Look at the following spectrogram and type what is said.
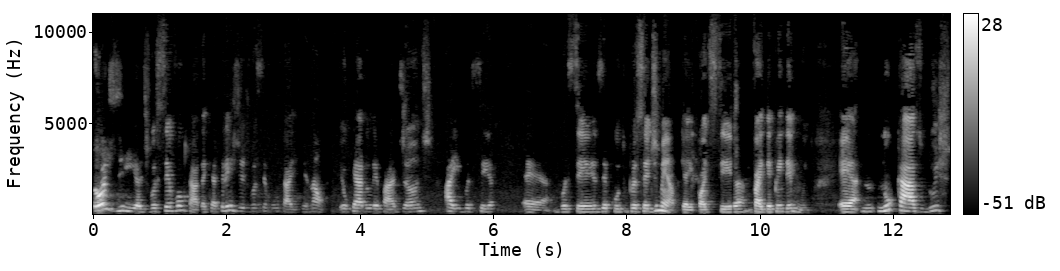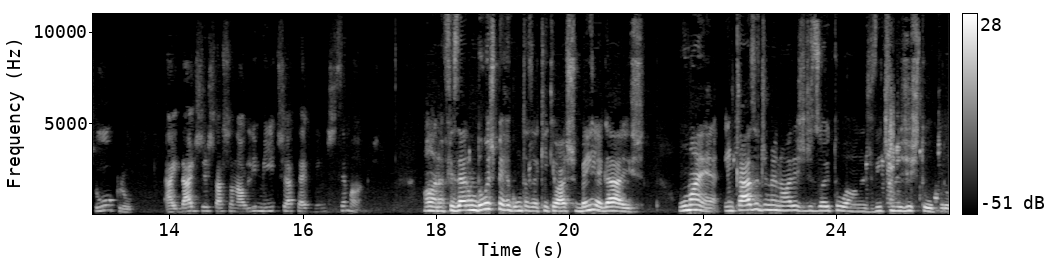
dois dias você voltar, daqui a três dias você voltar e dizer, não, eu quero levar adiante, aí você, é, você executa o procedimento, que aí pode ser, vai depender muito. É, no caso do estupro, a idade gestacional limite é até 20 semanas. Ana, fizeram duas perguntas aqui que eu acho bem legais. Uma é: em caso de menores de 18 anos vítimas de estupro,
